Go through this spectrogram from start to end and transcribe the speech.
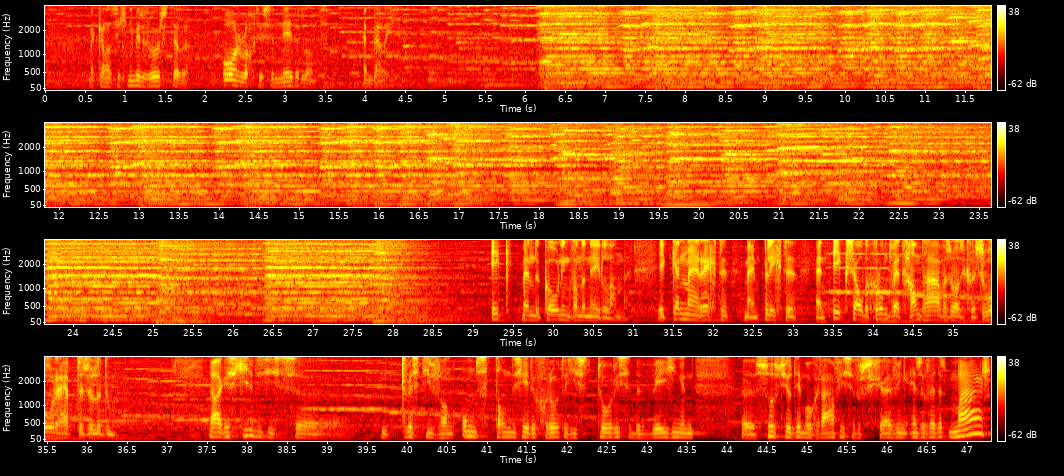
Men kan het zich niet meer voorstellen. Oorlog tussen Nederland en België. Ik ben de koning van de Nederlanden. Ik ken mijn rechten, mijn plichten en ik zal de grondwet handhaven zoals ik gezworen heb te zullen doen. Ja, geschiedenis is uh, een kwestie van omstandigheden, grote historische bewegingen, uh, sociodemografische verschuivingen en zo verder. Maar,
